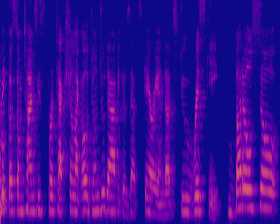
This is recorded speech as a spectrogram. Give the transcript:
because sometimes it's protection like oh don't do that because that's scary and that's too risky. But also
